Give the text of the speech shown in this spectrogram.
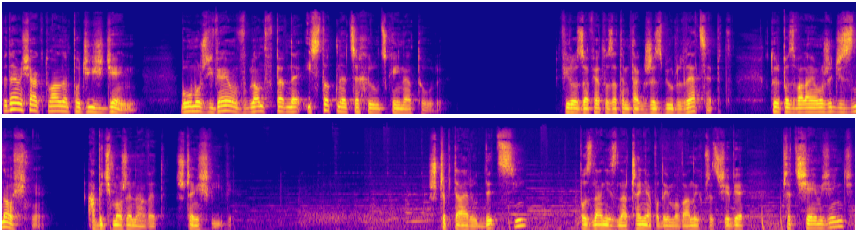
wydają się aktualne po dziś dzień, bo umożliwiają wgląd w pewne istotne cechy ludzkiej natury. Filozofia to zatem także zbiór recept, które pozwalają żyć znośnie, a być może nawet szczęśliwie. Szczypta erudycji, poznanie znaczenia podejmowanych przez siebie przedsięwzięć,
